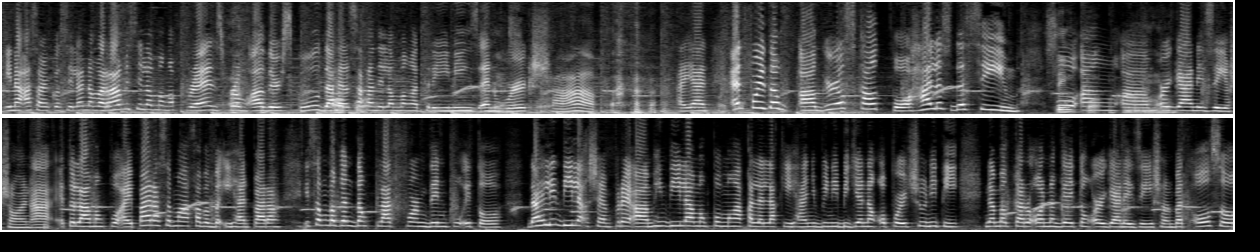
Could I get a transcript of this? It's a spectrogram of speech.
inaasar ko sila na marami silang mga friends from other school dahil Opo. sa kanilang mga trainings and Yes po. workshop. Ayan. And for the uh, Girl Scout po, halos the same Same po po. ang um, Mm. organization. Ah, ito lamang po ay para sa mga kababaihan, parang isang magandang platform din po ito dahil hindi lang syempre um, hindi lamang po mga kalalakihan yung binibigyan ng opportunity na magkaroon ng ganitong organization but also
